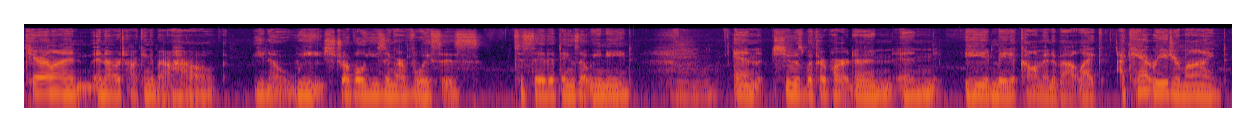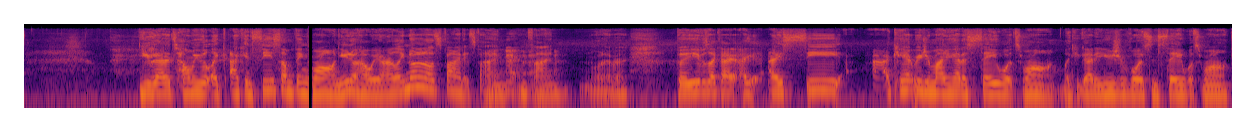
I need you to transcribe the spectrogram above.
Caroline and I were talking about how, you know, we struggle using our voices to say the things that we need. Mm-hmm. And she was with her partner, and, and he had made a comment about, like, I can't read your mind. You got to tell me what, like, I can see something wrong. You know how we are. Like, no, no, no, it's fine. It's fine. I'm fine. Whatever. But he was like, I, I, I see, I can't read your mind. You got to say what's wrong. Like, you got to use your voice and say what's wrong.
